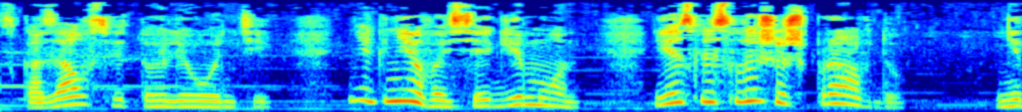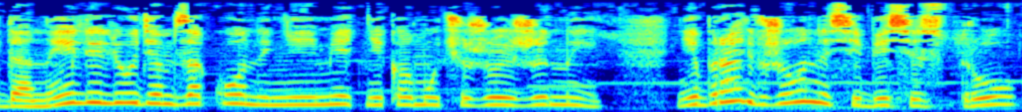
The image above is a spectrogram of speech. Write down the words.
Сказал святой Леонтий, «Не гневайся, Егемон, если слышишь правду, не даны ли людям законы не иметь никому чужой жены, не брать в жены себе сестру,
